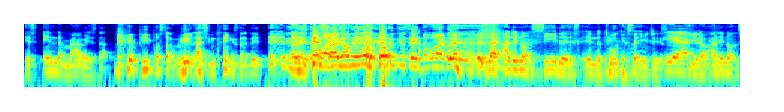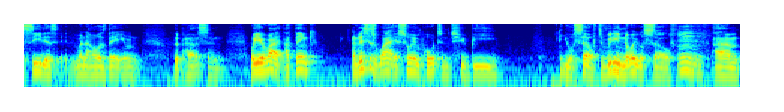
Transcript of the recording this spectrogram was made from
it's in the marriage that people start realizing things that they, This they ain't the one. This ain't the one, man. like I did not see this in the talking stages. Yeah. you know, I did not see this when I was dating the person. But you're right. I think, and this is why it's so important to be yourself, to really know yourself Mm. um,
